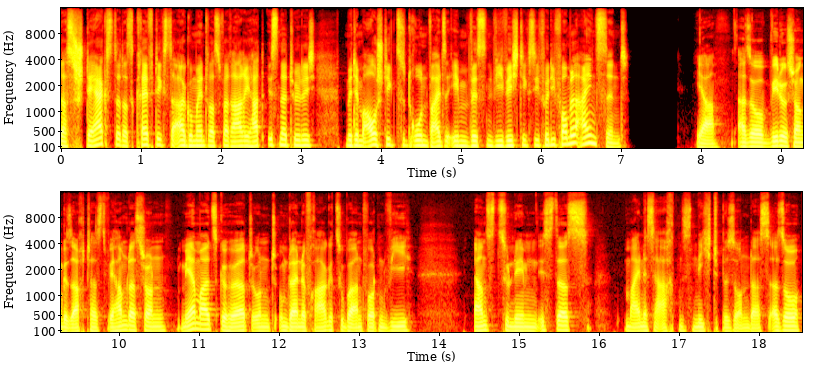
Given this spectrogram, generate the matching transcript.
das stärkste, das kräftigste Argument, was Ferrari hat, ist natürlich mit dem Ausstieg zu drohen, weil sie eben wissen, wie wichtig sie für die Formel 1 sind. Ja, also wie du es schon gesagt hast, wir haben das schon mehrmals gehört und um deine Frage zu beantworten, wie ernst zu nehmen ist das meines Erachtens nicht besonders. Also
